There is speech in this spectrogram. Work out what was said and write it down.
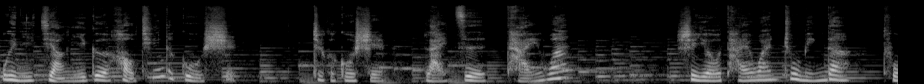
为你讲一个好听的故事。这个故事来自台湾，是由台湾著名的图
